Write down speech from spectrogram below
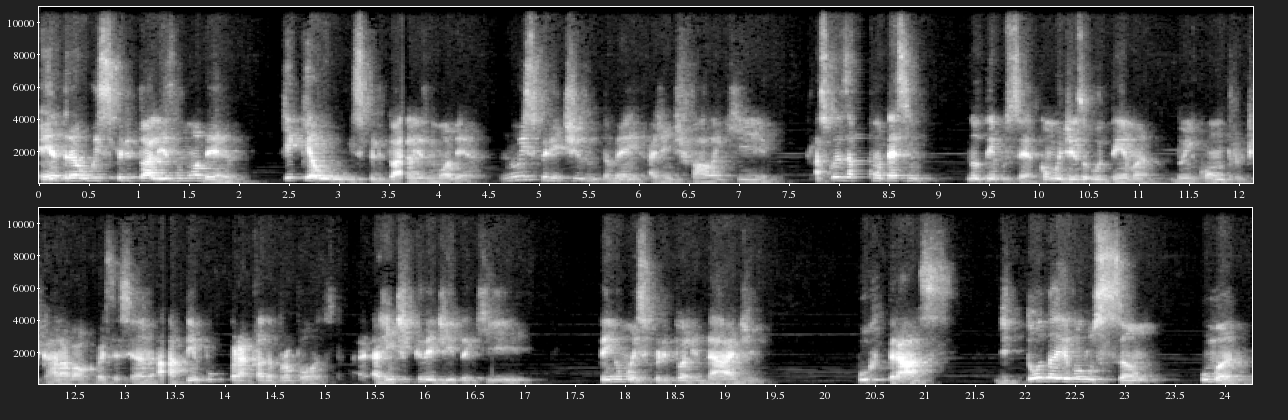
entra o espiritualismo moderno. O que, que é o espiritualismo moderno? No espiritismo também, a gente fala que as coisas acontecem no tempo certo. Como diz o tema do encontro de carnaval que vai ser esse ano, há tempo para cada propósito. A gente acredita que tem uma espiritualidade por trás de toda a evolução humana.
